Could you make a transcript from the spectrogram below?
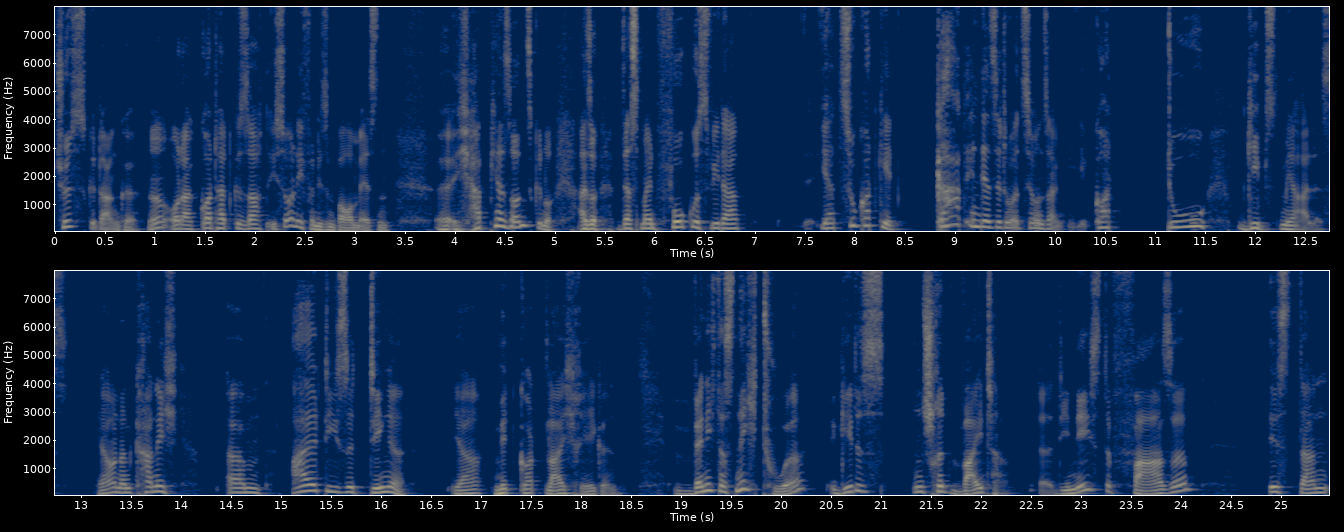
tschüss, Gedanke. Ne? Oder Gott hat gesagt, ich soll nicht von diesem Baum essen. Äh, ich habe ja sonst genug. Also, dass mein Fokus wieder ja zu Gott geht. Gerade in der Situation sagen, Gott, du gibst mir alles. Ja, und dann kann ich ähm, all diese Dinge ja mit Gott gleich regeln. Wenn ich das nicht tue, geht es einen Schritt weiter. Äh, die nächste Phase ist dann,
